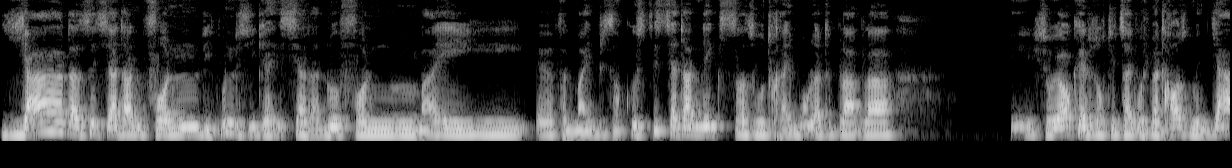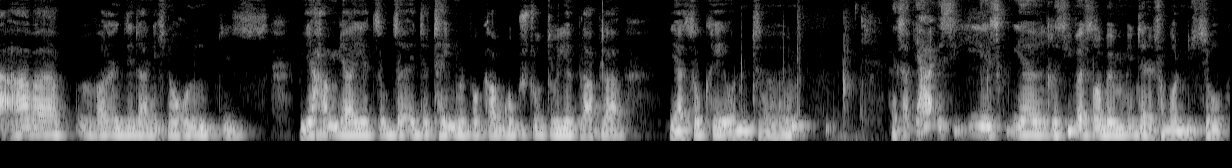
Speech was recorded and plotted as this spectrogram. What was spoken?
Ja, das ist ja dann von, die Bundesliga ist ja dann nur von Mai, äh, von Mai bis August ist ja dann nichts, so also drei Monate, bla bla. Ich so, ja, okay, das ist doch die Zeit, wo ich mal draußen bin. Ja, aber wollen Sie da nicht noch und ich, wir haben ja jetzt unser Entertainment-Programm umstrukturiert, bla bla. Ja, ist okay und äh, er sagt, ja, ist, ihr, ist, ihr Receiver ist doch mit dem Internet verbunden. Nicht so,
